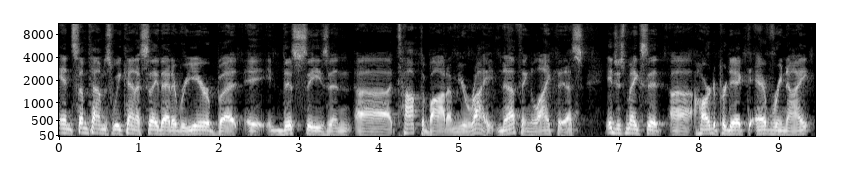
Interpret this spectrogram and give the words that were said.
And, sometimes we kind of say that every year, but it, this season, uh, top to bottom, you're right. Nothing like this. It just makes it uh, hard to predict every night.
